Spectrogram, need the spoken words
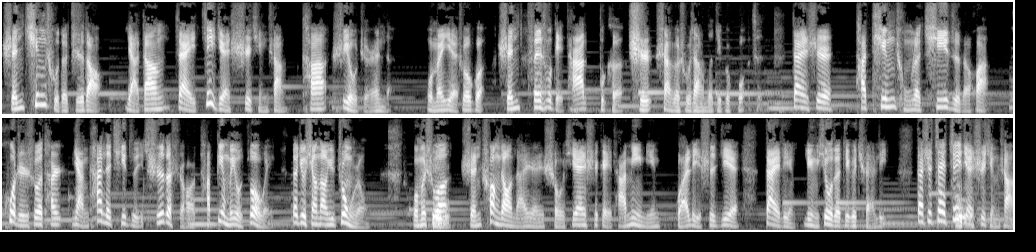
神清楚的知道亚当在这件事情上他是有责任的。我们也说过，神吩咐给他不可吃善恶树上的这个果子，但是他听从了妻子的话，或者是说他眼看着妻子吃的时候，他并没有作为，那就相当于纵容。我们说，神创造男人，首先是给他命名、管理世界、带领、领袖的这个权利，但是在这件事情上，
